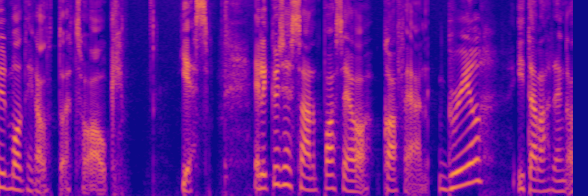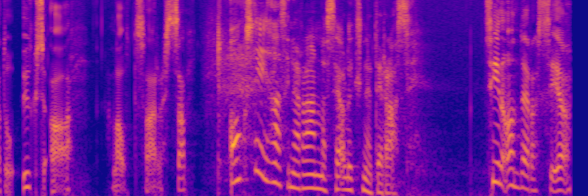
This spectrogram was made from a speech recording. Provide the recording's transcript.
Nyt me oltiin katsottu, että se on auki. Yes. Eli kyseessä on Paseo Cafe and Grill, Itälahden katu 1A, Lauttasaaressa. Onko se ihan siinä rannassa ja oliko siinä terassi? Siinä on terassi, joo.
